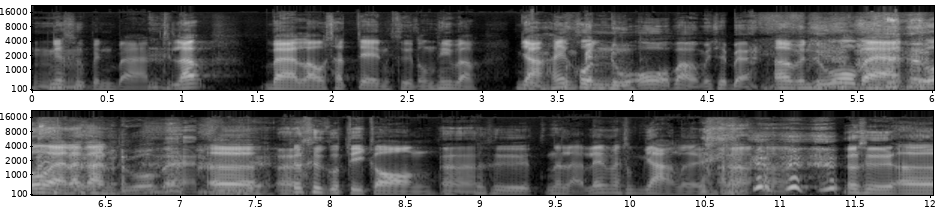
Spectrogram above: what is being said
อืมเนี่ยคือเป็น band แล้ว band เราชัดเจนคือตรงที่แบบ อยากให้คนดูโอเปล่าไม่ใช่ band เออเป็น duo band duo band แล้วกัน duo band เออก็คือกูตีกลองเออก็คือนั่นแหละเล่นมาทุกอย่างเลยอ่าอ่าก็คือเออ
